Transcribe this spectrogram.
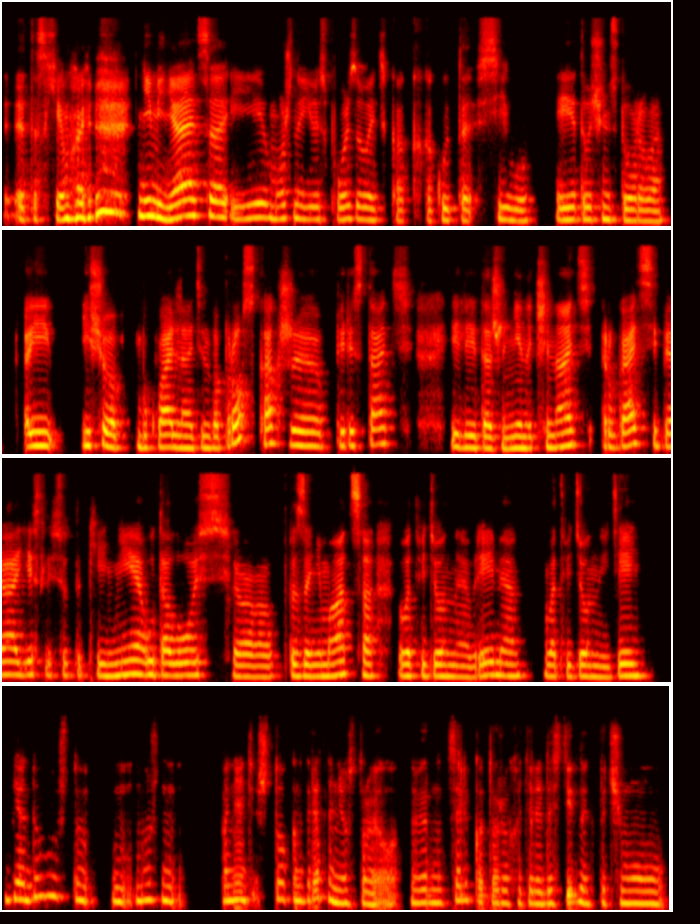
эта схема не меняется, и можно ее использовать как какую-то силу. И это очень здорово. И еще буквально один вопрос. Как же перестать или даже не начинать ругать себя, если все-таки не удалось э, позаниматься в отведенное время, в отведенный день? Я думаю, что можно понять, что конкретно не устроило. Наверное, цель, которую хотели достигнуть, почему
